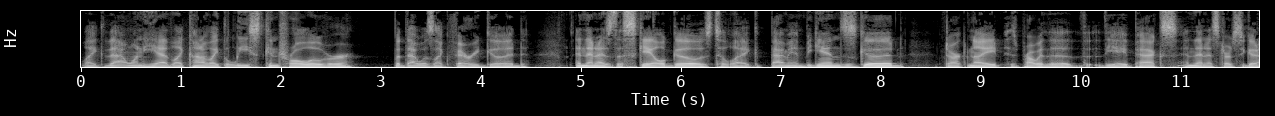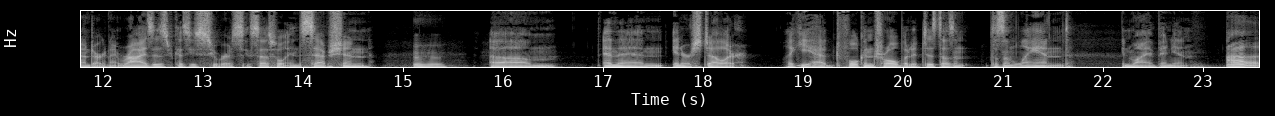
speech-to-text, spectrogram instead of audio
like that one, he had like kind of like the least control over, but that was like very good. And then as the scale goes to like Batman Begins is good, Dark Knight is probably the, the the apex, and then it starts to go down Dark Knight Rises because he's super successful. Inception, um, and then Interstellar, like he had full control, but it just doesn't doesn't land, in my opinion. Uh,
